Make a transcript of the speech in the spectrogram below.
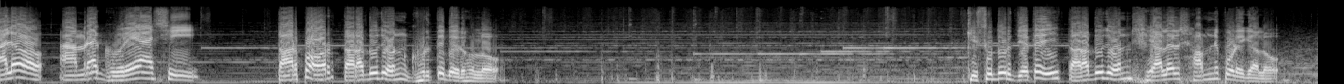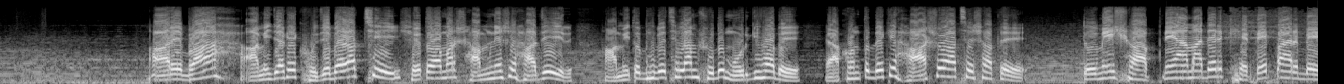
চলো আমরা ঘুরে আসি। তারপর তারা দুজন ঘুরতে বের হলো। কিছু দূর যেতেই তারা দুজন শিয়ালের সামনে পড়ে গেল। আরে বাহ, আমি যাকে খুঁজে বেড়াচ্ছি, সে তো আমার সামনে এসে হাজির। আমি তো ভেবেছিলাম শুধু মুরগি হবে, এখন তো দেখি হাঁসও আছে সাথে। তুমি স্বপ্নে আমাদের খেতে পারবে,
